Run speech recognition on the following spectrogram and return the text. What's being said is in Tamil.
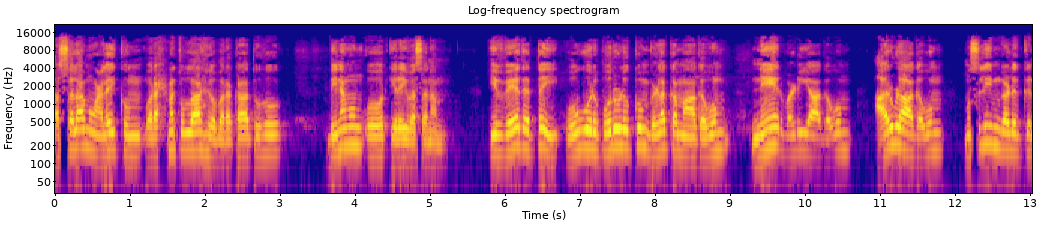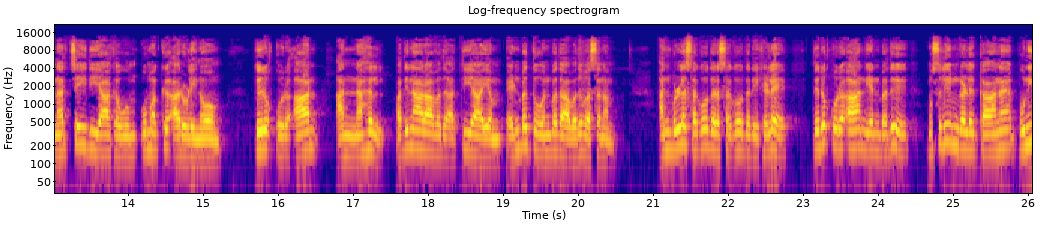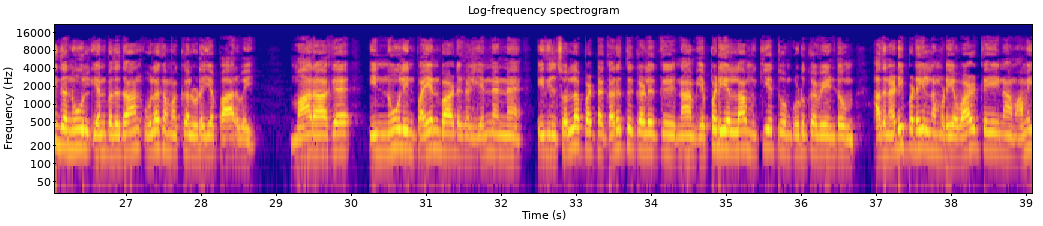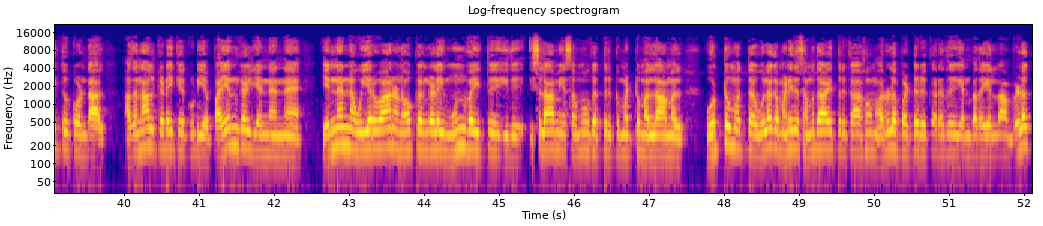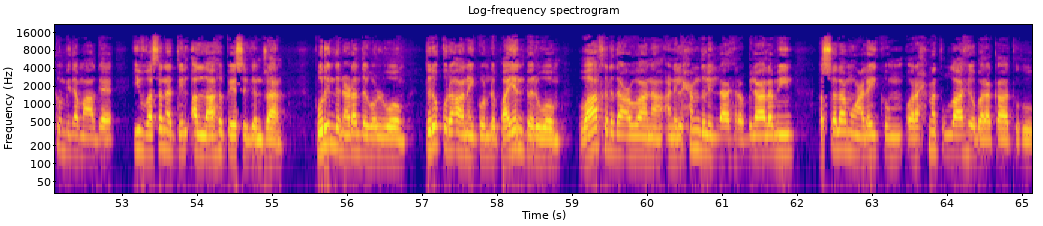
அஸ்ஸலாமு அலைக்கும் வரஹமத்துல்லாஹி வபரகாத்துஹு. தினமும் ஓர் இறைவசனம். இவ்வேதத்தை ஒவ்வொரு பொருளுக்கும் விளக்கமாகவும் நேர் வழியாகவும் அருளாகவும் முஸ்லிம்களுக்கு நற்செய்தியாகவும் உமக்கு அருளினோம். திருக்குர் ஆன் அந்நகல் பதினாறாவது அத்தியாயம் எண்பத்து ஒன்பதாவது வசனம். அன்புள்ள சகோதர சகோதரிகளே திருக்குர் ஆன் என்பது முஸ்லிம்களுக்கான புனித நூல் என்பதுதான் உலக மக்களுடைய பார்வை. மாறாக இந்நூலின் பயன்பாடுகள் என்னென்ன இதில் சொல்லப்பட்ட கருத்துக்களுக்கு நாம் எப்படியெல்லாம் முக்கியத்துவம் கொடுக்க வேண்டும் அதன் அடிப்படையில் நம்முடைய வாழ்க்கையை நாம் அமைத்து கொண்டால் அதனால் கிடைக்கக்கூடிய பயன்கள் என்னென்ன என்னென்ன உயர்வான நோக்கங்களை முன்வைத்து இது இஸ்லாமிய சமூகத்திற்கு மட்டுமல்லாமல் ஒட்டுமொத்த உலக மனித சமுதாயத்திற்காகவும் அருளப்பட்டிருக்கிறது என்பதையெல்லாம் விளக்கும் விதமாக இவ்வசனத்தில் அல்லாஹ் பேசுகின்றான். புரிந்து நடந்து கொள்வோம் திருக்குறானை கொண்டு பயன் பெறுவோம் வாஹிரு தாவானா அனில் அஹமதுல்லாஹி ரபில் ஆலமீன் அஸ்ஸலாமு அலைக்கும் வரஹமத்துல்லாஹி வபரகாத்துஹு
